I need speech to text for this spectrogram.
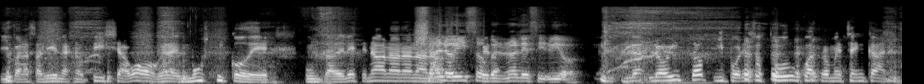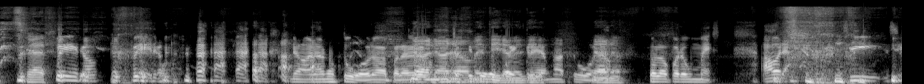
y para salir en las noticias, oh, músico de Punta del Este. No, no, no, no. Ya lo hizo, pero, no le sirvió. Lo, hizo y por eso estuvo cuatro meses en Cana. Pero, pero. no, no, no estuvo. No, para no, no, no mentira, mentira. Más no, no. Solo fuera un mes. Ahora, sí, sí.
